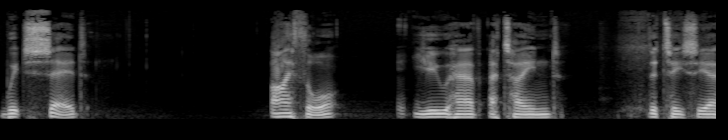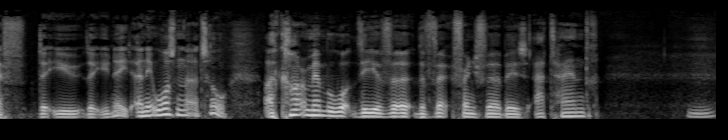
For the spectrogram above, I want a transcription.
which said, "I thought you have attained the TCF that you that you need, and it wasn't that at all. I can't remember what the uh, aver- the ve- French verb is. Attendre, mm.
